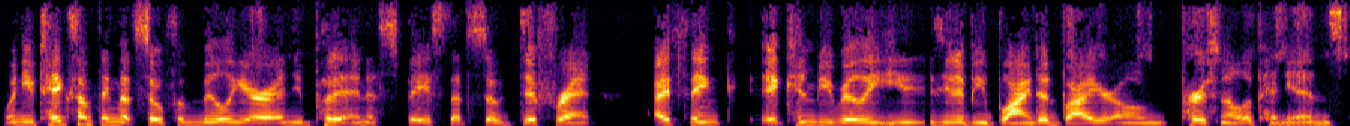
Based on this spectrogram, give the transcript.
when you take something that's so familiar and you put it in a space that's so different, I think it can be really easy to be blinded by your own personal opinions.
